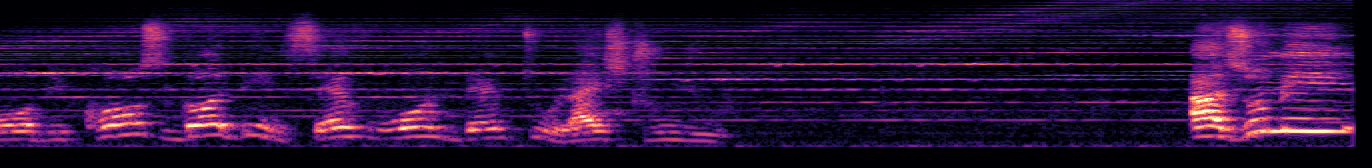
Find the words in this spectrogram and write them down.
but because God himself wants them to rise through you. Assuming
